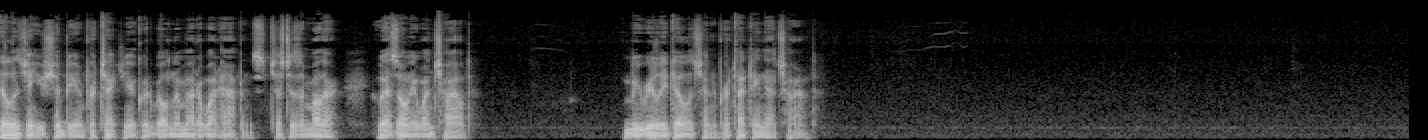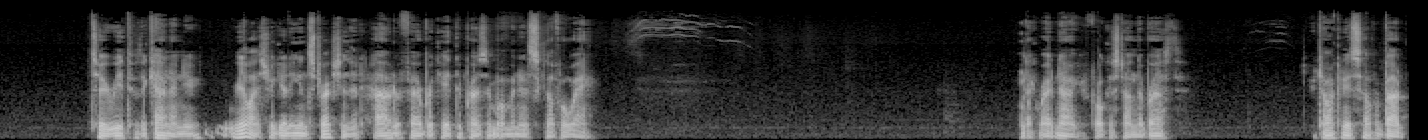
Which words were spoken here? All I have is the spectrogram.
diligent you should be in protecting your goodwill no matter what happens, just as a mother who has only one child. Be really diligent in protecting that child. So you read through the canon, you realize you're getting instructions on how to fabricate the present moment in a skillful way. Like right now, you're focused on the breath. You're talking to yourself about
